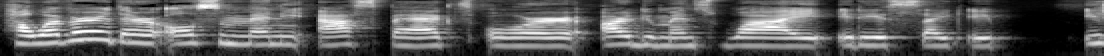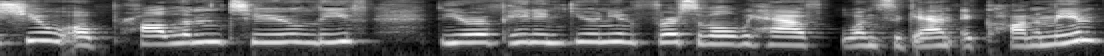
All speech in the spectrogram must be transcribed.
However, there are also many aspects or arguments why it is like a issue or problem to leave the European Union. First of all, we have once again economy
